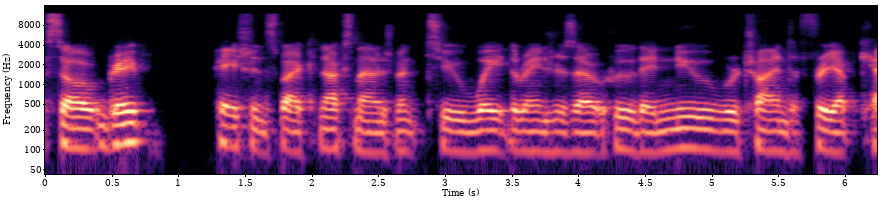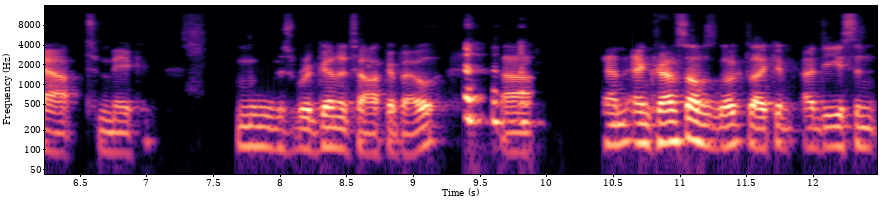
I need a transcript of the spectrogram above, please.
so great patience by Canucks management to wait the Rangers out, who they knew were trying to free up cap to make moves we're gonna talk about. Uh, and and Kravtsov's looked like a, a decent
